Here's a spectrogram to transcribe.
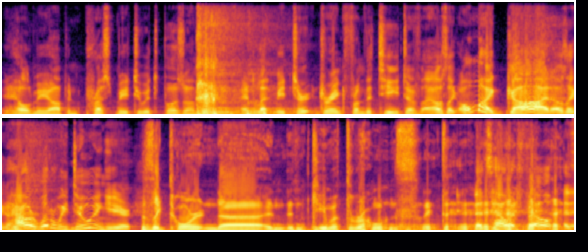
it held me up and pressed me to its bosom and let me tur drink from the teat of. I was like, oh my god! I was like, Howard, what are we doing here? It's like Torrent and, uh, Game of Thrones. That's how it felt. And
